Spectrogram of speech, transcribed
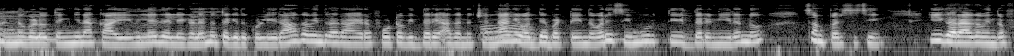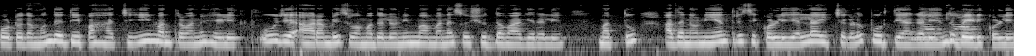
ಹಣ್ಣುಗಳು, ತೆಂಗಿನಕಾಯಿ, ವಿಲೆದೆಲೆಗಳನ್ನು ತೆಗೆದುಕೊಳ್ಳಿ. ರಾಘವೇಂದ್ರ ರಾಯರ ಫೋಟೋವಿದ್ದರೆ ಅದನ್ನು ಚೆನ್ನಾಗಿ ಒದ್ದೆ ಬಟ್ಟೆಯಿಂದ ಒರೆಸಿ, ಮೂರ್ತಿಯಿದ್ದರೆ ನೀರನ್ನು ಸಿಂಪಡಿಸಿ. ಈಗ ರಾಘವೇಂದ್ರ ಫೋಟೋದ ಮುಂದೆ ದೀಪ ಹಚ್ಚಿ ಈ ಮಂತ್ರವನ್ನು ಹೇಳಿ. ಪೂಜೆ ಆರಂಭಿಸುವ ಮೊದಲು ನಿಮ್ಮ ಮನಸ್ಸು ಶುದ್ಧವಾಗಿರಲಿ ಮತ್ತು ಅದನ್ನು ನಿಯಂತ್ರಿಸಿಕೊಳ್ಳಿ ಎಲ್ಲ ಇಚ್ಛೆಗಳು ಪೂರ್ತಿಯಾಗಲಿ ಎಂದು ಬೇಡಿಕೊಳ್ಳಿ.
